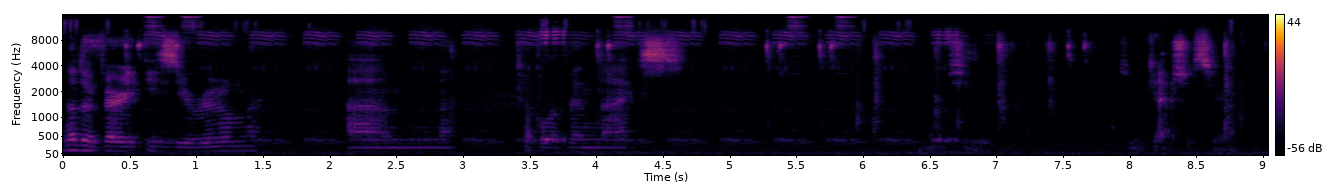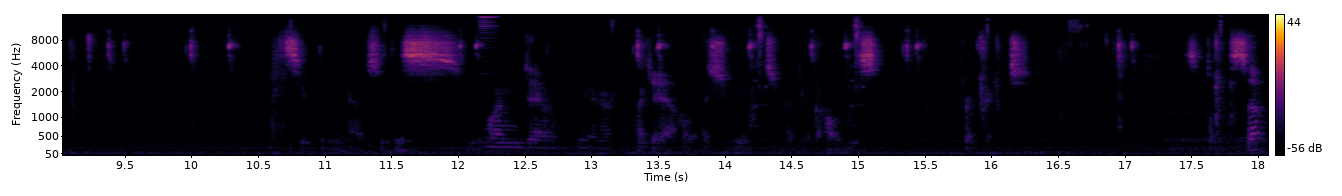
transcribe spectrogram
Another very easy room. Um, a couple of Vedmaks. A few, few caches here. Let's see what we have. So this one down here. Okay, I'll, I should be able to target all these. Perfect. Let's pull this up.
